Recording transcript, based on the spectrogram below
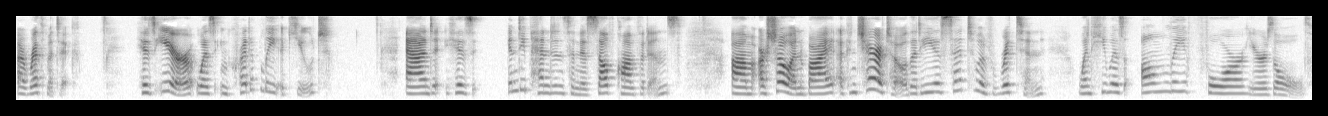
arithmetic. His ear was incredibly acute, and his independence and his self-confidence um, are shown by a concerto that he is said to have written when he was only four years old.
